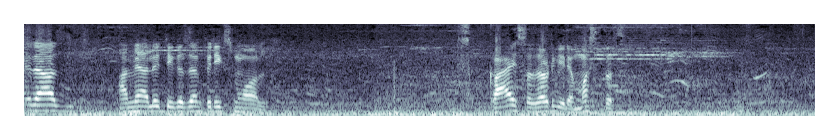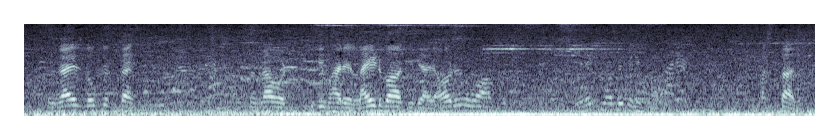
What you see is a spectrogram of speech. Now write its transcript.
हे आज आम्ही आलोय तिघ जण फिनिक्स मॉल. काय सजावट केली आहे, मस्तच काय लोक शकताय सजावट. किती भारी लाइट बघा किती आहे. अरे वा. Phoenix mall Phoenix mall. मस्त आलं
